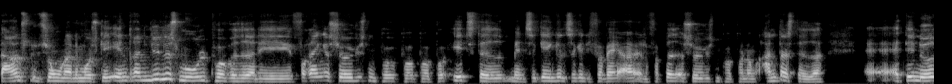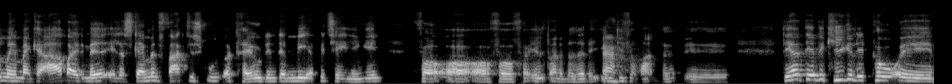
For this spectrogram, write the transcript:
daginstitutionerne måske ændrer en lille smule på, hvad hedder det, forringer servicen på, på, på, på et sted, men til gengæld så kan de forværre eller forbedre servicen på, på nogle andre steder. Er det noget, man, man kan arbejde med, eller skal man faktisk ud og kræve den der mere betaling ind for at, at få forældrene, hvad hedder det, ja. indifferente? Øh, det har, det har vi kigget lidt på, øh,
